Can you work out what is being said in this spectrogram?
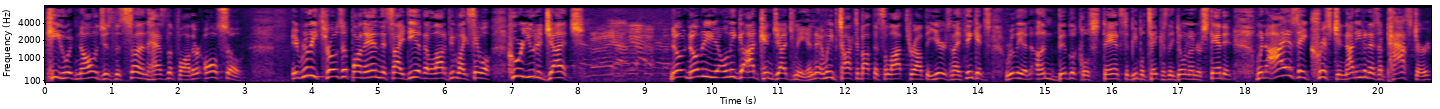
He who acknowledges the Son has the Father also. It really throws up on end this idea that a lot of people like say, well, who are you to judge? No, nobody, only God can judge me. And, and we've talked about this a lot throughout the years, and I think it's really an unbiblical stance that people take because they don't understand it. When I, as a Christian, not even as a pastor,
